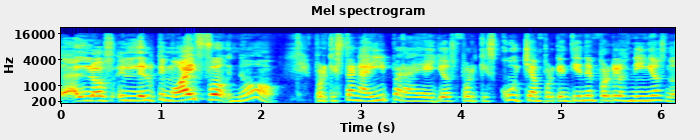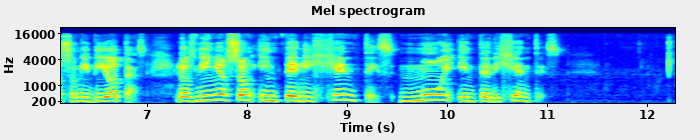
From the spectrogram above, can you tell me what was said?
el último iPhone. No, porque están ahí para ellos, porque escuchan, porque entienden, porque los niños no son idiotas. Los niños son inteligentes, muy inteligentes.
